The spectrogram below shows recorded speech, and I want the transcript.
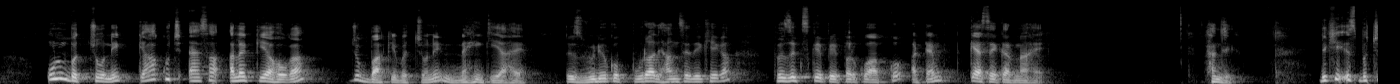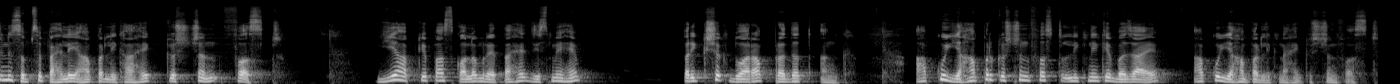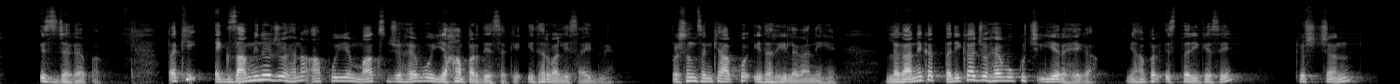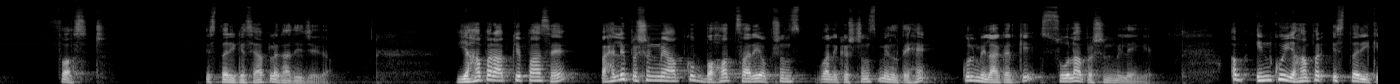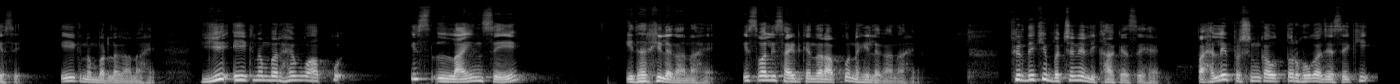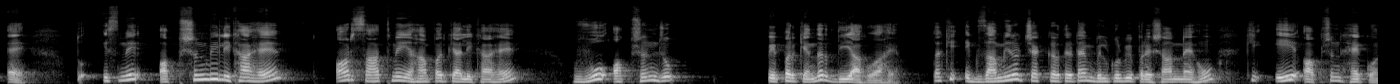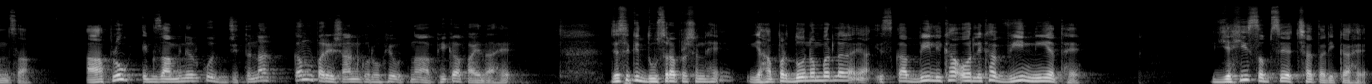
उन बच्चों ने क्या कुछ ऐसा अलग किया होगा जो बाकी बच्चों ने नहीं किया है? तो इस वीडियो को पूरा ध्यान से देखिएगा। फिजिक्स के पेपर को आपको अटेम्प्ट कैसे करना है? हाँ जी। देखिए, इस बच्चों ने सबसे पहले यहाँ पर लिखा है, क्वेश्चन फ़र्स्ट. ये आपके पास कॉलम रहता है जिसमें है, परीक्षक द्वारा प्रदत्त अंक। आपको यहाँ पर क्वेश्चन फ़र्स्ट लिखने के बजाय आपको यहाँ पर लिखना है क्वेश्चन फ़र्स्ट इस जगह पर। ताकि एग्जामिनर जो है ना, आपको ये मार्क्स जो है वो यहाँ पर दे सके, इधर वाली साइड में। प्रश्न संख्या आपको इधर ही लगानी है। लगाने का तरीका जो है वो कुछ ये रहेगा। यहाँ पर इस तरीके से क्वेश्चन फ़र्स्ट इस तरीके से आप लगा दीजिएगा। यहाँ पर आपके पास है, पहले प्रश्न में आपको बहुत सारे ऑप्शंस वाले क्वेश्चंस मिलते हैं। कुल मिलाकर के 16 प्रश्न मिलेंगे। अब इनको यहाँ पर इस तरीके से एक नंबर लगाना है। ये एक नंबर है, वो आपको इस लाइन से इधर ही लगाना है। इस वाली साइड के अंदर आपको नहीं लगाना है। फिर देखिए बच्चे ने लिखा कैसे है। पहले प्रश्न का उत्तर होगा जैसे कि ए। तो इसने ऑप्शन भी लिखा है और साथ में यहाँ पर क्या लिखा है? वो ऑप्शन जो पेपर के अंदर दिया हुआ है। ताकि एग्जामिनर चेक करते टाइम बिल्कुल भी परेशान न हो कि ए ऑप्शन है कौन सा। आप लोग एग्जामिनर को जितना कम परेशान करोगे, उतना आप ही का फ़ायदा है। जैसे कि दूसरा प्रश्न है, यहाँ पर दो नंबर लगाया, इसका बी लिखा और लिखा वी नियत है। यही सबसे अच्छा तरीका है।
